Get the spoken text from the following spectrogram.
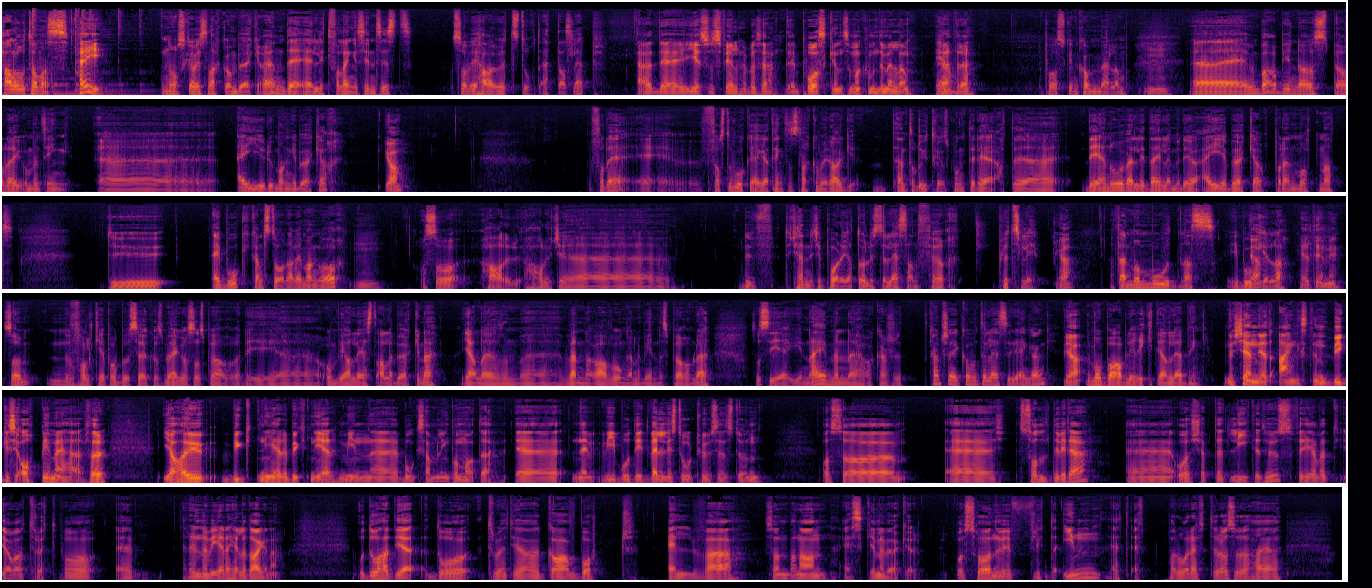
Hallo, Thomas. Hei! Nå skal vi snakke om bøker igjen. Det er litt for lenge siden sist. Så vi har jo et stort etterslep. Ja, det er Jesus feil, jeg att säga. Det er påsken som har kommet imellom. Ja. Heter det? Påsken kommer imellom. Mm. Eh, jeg må bare begynne å spørre deg om en ting. Eh, eier du mange bøker? Ja. For det er, første boka jeg har tenkt å snakke om i dag, den tar utgangspunkt i det at det, det er noe veldig deilig med det å eie bøker på den måten at du Ei bok kan stå der i mange år, Mm. og så har du, har du ikke eh, du, du kjenner ikke på deg at du har lyst til å lese den før plutselig. Ja, At den må modnes i bokhylla. helt enig. Så når folk er på besøk hos meg, og så spør de eh, om vi har lest alle bøkene, gjerne sånn, eh, venner av ungene mine spør om det, så sier jeg nei, men jeg har kanskje, kanskje jeg kommer til å lese de en gang. Ja. Det må bare bli riktig anledning. Nå kjenner jeg at angsten bygger seg opp i meg her. för jag har ju byggt ner och byggt ner min eh, boksamling på en måte. Eh, när vi bodde i ett väldigt stort hus en stund, och så eh, sålde vi det eh, och köpte ett litet hus, för jag var, jag var trött på eh, renovera hela dagarna. Och då, hade jag, då tror jag att jag gav bort 11 sån bananesker med böcker. Och så när vi flyttade in ett, ett par år efter så har jag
